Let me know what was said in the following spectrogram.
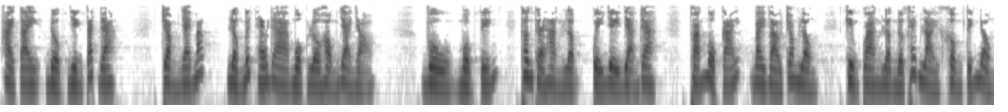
hai tay đột nhiên tách ra. Trầm nhai mắt, lồng bích hé ra một lỗ hổng dài nhỏ. Vù một tiếng, thân thể hàng lập quỷ dị dạng ra, thoáng một cái bay vào trong lồng, kim quang lần được khép lại không tiếng động.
